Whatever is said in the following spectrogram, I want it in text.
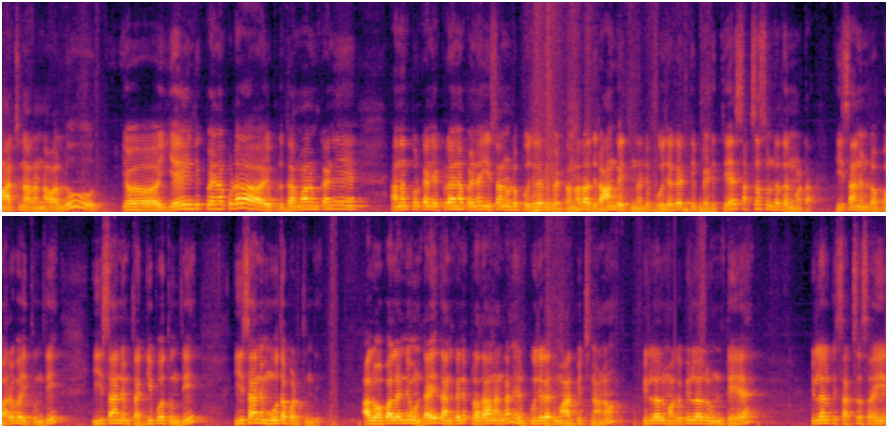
మార్చినారన్న వాళ్ళు ఏ ఇంటికి పోయినా కూడా ఇప్పుడు ధర్మారం కానీ అనంతపూర్ కానీ ఎక్కడైనా పోయినా ఈశాన్యంలో పూజ గది పెడుతున్నారు. అది రాంగ్ అవుతుందండి. పూజ గది పెడితే సక్సెస్ ఉండదన్నమాట. ఈశాన్యంలో బరువు అవుతుంది ఈశాన్యం తగ్గిపోతుంది ఈశాన్యం మూత పడుతుంది. ఆ లోపాలన్నీ ఉంటాయి. దానికని ప్రధానంగా నేను పూజ గది మార్పించినాను. పిల్లలు మగపిల్లలు ఉంటే పిల్లలకి సక్సెస్ అయ్యి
